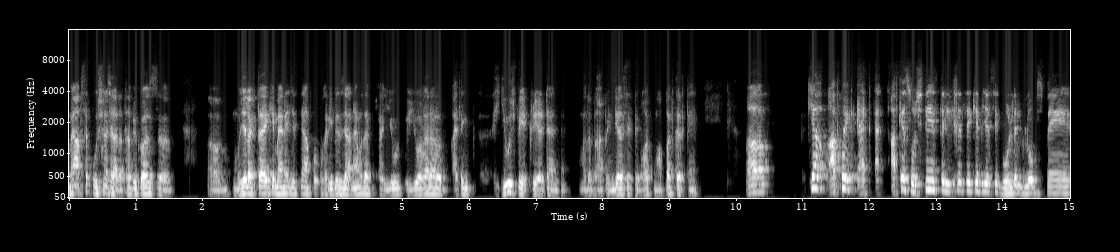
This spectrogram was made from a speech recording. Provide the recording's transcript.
मैं आपसे पूछना चाह रहा था बिकॉज़ मुझे लगता है कि मैंने जितने आपको करीबी से जाना है मतलब you you are I think huge patriot and मतलब आप इंडिया से बहुत मोहब्बत करते हैं। uh, क्या आपको एक आप क्या सोचते हैं इस तरीके से कि अभी जैसे गोल्डन ग्लोब्स में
